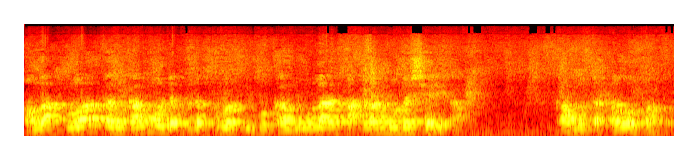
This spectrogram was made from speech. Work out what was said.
Allah keluarkan kamu daripada perut ibu kamu la ta'lamuna syai'a. Kamu tak tahu apa-apa.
